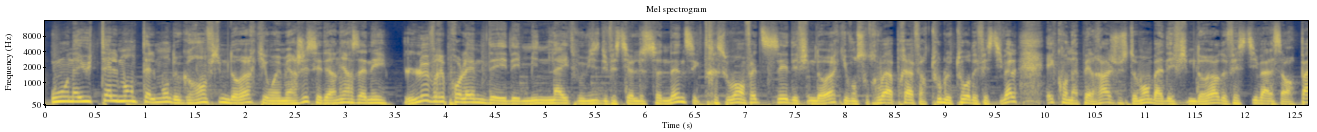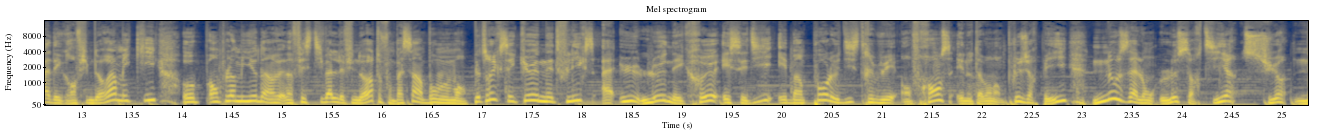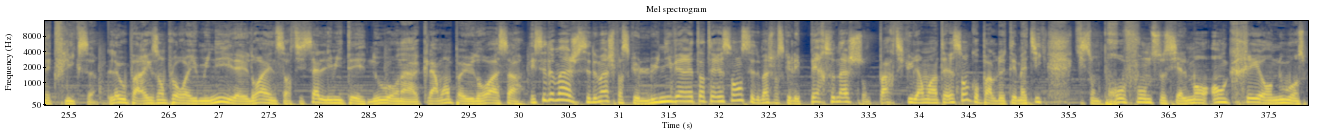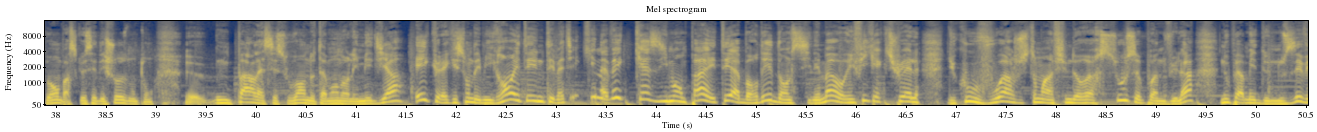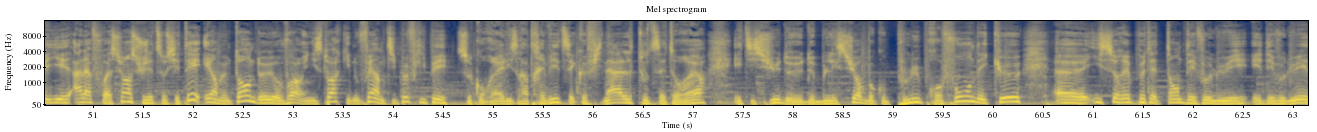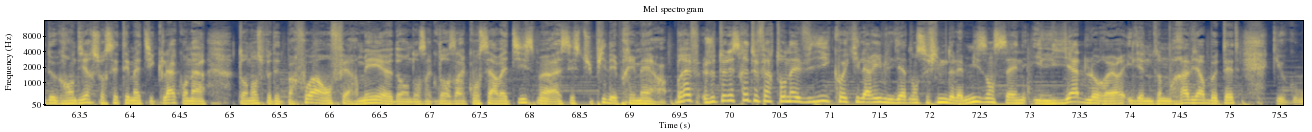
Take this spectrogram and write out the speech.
où on a eu tellement tellement de grands films d'horreur qui ont émergé ces dernières années. Le vrai problème des, des Midnight Movies du festival de Sundance, c'est que très souvent en fait c'est des films d'horreur qui vont se retrouver après à faire tout le tour des festivals et qu'on appellera justement bah, des films d'horreur de festival, à savoir pas des grands films d'horreur mais qui en plein milieu d'un festival de films d'horreur te font passer un bon moment. Le truc c'est que Netflix a eu le nez creux et s'est dit eh ben pour le distribuer en France et notamment dans plusieurs pays, nous allons le sortir sur Netflix. Là où par exemple au Royaume-Uni il a eu droit à une sortie salle limitée, nous on a clairement pas eu droit à ça. Et c'est dommage, c'est dommage parce que l'univers est intéressant, c'est dommage parce que les personnages sont particulièrement intéressants, qu'on parle de thématiques qui sont profondes socialement, ancrées en nous en ce moment parce que c'est des choses dont on euh, nous parle assez souvent, notamment dans les médias, et que la question des migrants était une thématique qui n'avait quasiment pas été abordée dans le cinéma horrifique actuel. Du coup, voir justement un film d'horreur sous ce point de vue-là nous permet de nous éveiller à la fois sur un sujet de société et en même temps de voir une histoire qui nous fait un petit peu flipper. Ce qu'on réalisera très vite, c'est qu'au final, toute cette horreur est issue de, de blessures beaucoup plus profonde et que euh, il serait peut-être temps d'évoluer et d'évoluer et de grandir sur ces thématiques-là qu'on a tendance peut-être parfois à enfermer dans, dans, un, conservatisme assez stupide et primaire. Bref, je te laisserai te faire ton avis. Quoi qu'il arrive, il y a dans ce film de la mise en scène, il y a de l'horreur, il y a notamment Javier Botet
